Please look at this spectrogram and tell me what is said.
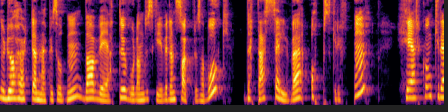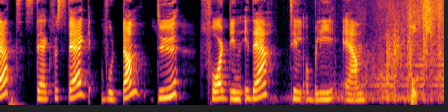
Når du har hørt denne episoden, da vet du hvordan du skriver en sakprosabok. Dette er selve oppskriften, helt konkret, steg for steg, hvordan du får din idé til å bli en bok.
